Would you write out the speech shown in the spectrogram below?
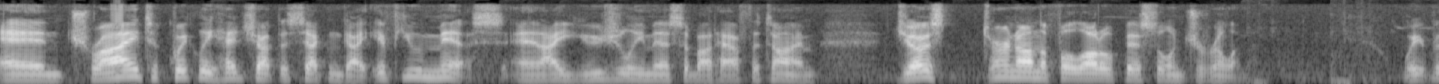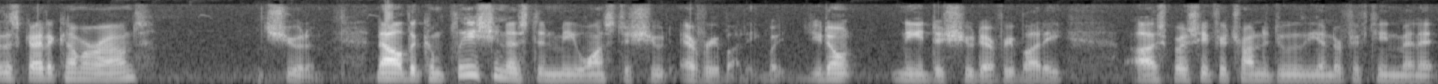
and try to quickly headshot the second guy. If you miss, and I usually miss about half the time, just turn on the full auto pistol and drill him. Wait for this guy to come around shoot him. Now, the completionist in me wants to shoot everybody, but you don't need to shoot everybody, uh, especially if you're trying to do the under 15 minute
